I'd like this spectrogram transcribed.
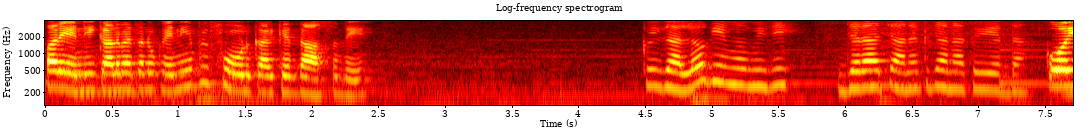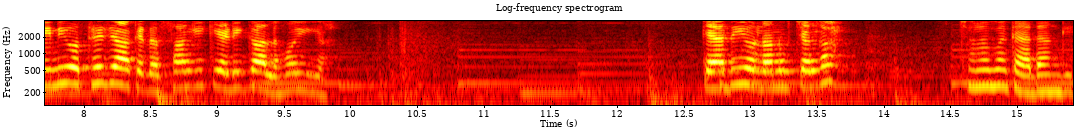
ਪਰ ਇੰਨੀ ਗੱਲ ਮੈਂ ਤੈਨੂੰ ਕਹਿੰਦੀ ਆ ਵੀ ਫੋਨ ਕਰਕੇ ਦੱਸ ਦੇ। ਕੋਈ ਗੱਲ ਹੋ ਗਈ ਮੰਮੀ ਜੀ? ਜਰਾ ਅਚਾਨਕ ਜਾਣਾ ਤੁਸੀਂ ਇਦਾਂ ਕੋਈ ਨਹੀਂ ਉੱਥੇ ਜਾ ਕੇ ਦੱਸਾਂਗੀ ਕਿਹੜੀ ਗੱਲ ਹੋਈ ਆ। ਕਹਿ ਦੀ ਉਹਨਾਂ ਨੂੰ ਚੰਗਾ? ਚਲੋ ਮੈਂ ਕਹਿ ਦਾਂਗੀ।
